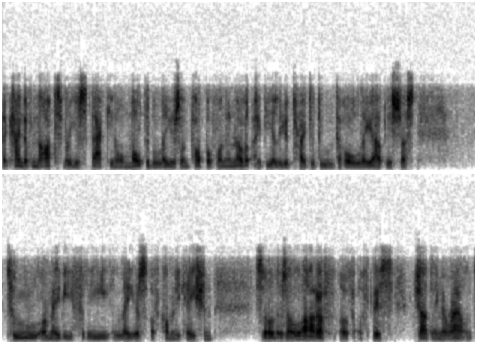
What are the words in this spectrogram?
the kind of knots where you stack, you know, multiple layers on top of one another. Ideally, you try to do the whole layout with just two or maybe three layers of communication. So there's a lot of, of, of this juggling around.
